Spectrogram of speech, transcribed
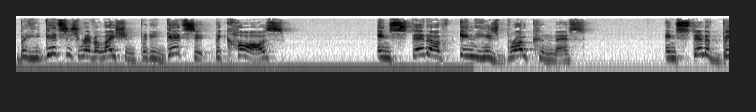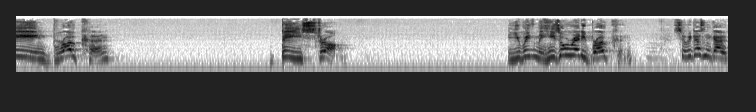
but he gets this revelation, but he gets it because instead of in his brokenness, instead of being broken, be strong. Are you with me? He's already broken. So he doesn't go,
